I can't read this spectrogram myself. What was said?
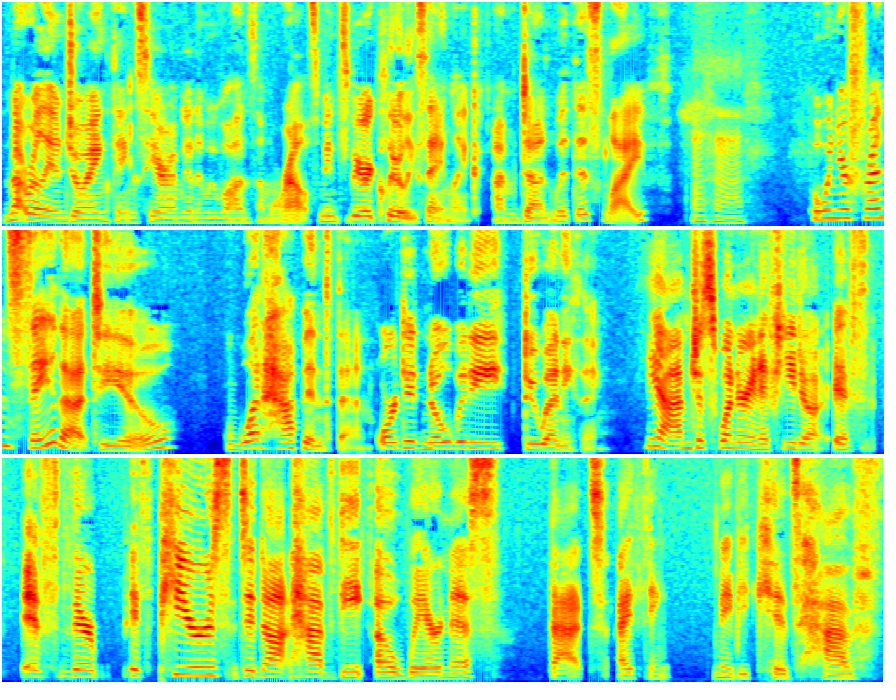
I'm not really enjoying things here. I'm going to move on somewhere else. I mean it's very clearly saying like i'm done with this life. Mm-hmm. but when your friends say that to you what happened then? Or did nobody do anything? Yeah, I'm just wondering if you don't if if their if peers did not have the awareness that I think maybe kids have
